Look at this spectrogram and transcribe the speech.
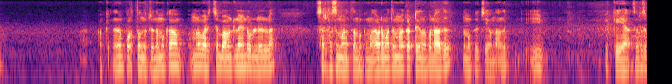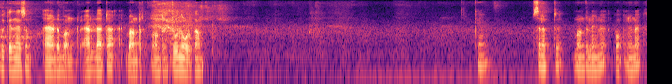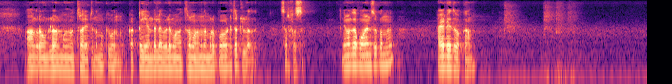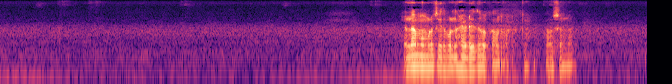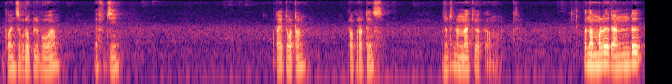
ഓക്കെ പുറത്ത് വന്നിട്ട് നമുക്ക് ആ നമ്മൾ വരച്ച ബൗണ്ടറി ലൈന്റെ ഉള്ളിലുള്ള സർഫസ് മാത്രം നമുക്ക് അവിടെ മാത്രം നമ്മൾ കട്ട് ചെയ്യുന്നുള്ളൂ. അപ്പോൾ അത് നമുക്ക് ചെയ്യാവുന്ന അത് ഈ പിക്ക് ചെയ്യുക സർഫസ് പിക്ക് ചെയ്തതിനു ശേഷം add boundary add data boundary boundary two എന്ന് കൊടുക്കാം. ഓക്കെ സെലക്ട് ബൗണ്ടറി ലൈന് അപ്പോൾ ഇങ്ങനെ ആ ഗ്രൗണ്ട് ലെവൽ മാത്രമായിട്ട് നമുക്ക് വന്നു. കട്ട് ചെയ്യേണ്ട ലെവൽ മാത്രമാണ് നമ്മളിപ്പോൾ എടുത്തിട്ടുള്ളത് സർഫസ് നമുക്ക് ആ പോയിന്റ്സൊക്കെ ഒന്ന് ഹൈഡ് ചെയ്ത് വെക്കാം. എല്ലാം നമ്മൾ ചെയ്തപ്പോൾ ഹൈഡ് ചെയ്ത് വെക്കാവുന്നതാണ്. ഓക്കെ ആവശ്യമില്ല. പോയിൻസ് ഗ്രൂപ്പിൽ പോവാം. F G right button properties എന്നിട്ട് നന്നാക്കി വെക്കാവുന്നതാണ്. അപ്പോൾ നമ്മൾ രണ്ട്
